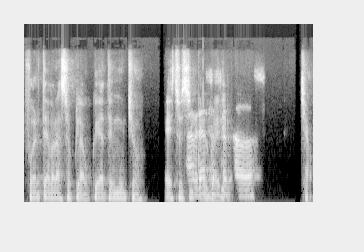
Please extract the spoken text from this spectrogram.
Fuerte abrazo, Clau. Cuídate mucho. Esto es Abrazos Radio. a todos. Chao.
